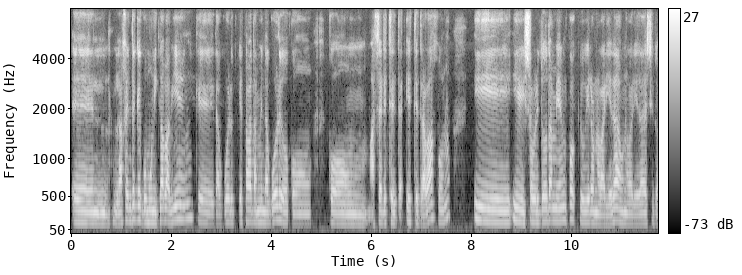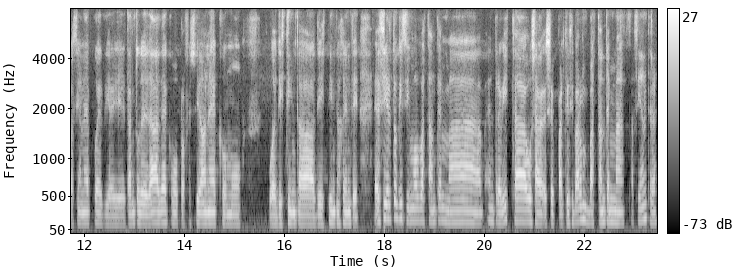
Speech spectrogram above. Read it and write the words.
en la gente que comunicaba bien, que, de acuerdo, que estaba también de acuerdo con, hacer este, este trabajo, ¿no? Y, y, sobre todo también pues, que hubiera una variedad, una variedad de situaciones, pues tanto de edades como profesiones, como pues distinta, distinta gente. Es cierto que hicimos bastantes más entrevistas, o sea, se participaron bastantes más pacientes.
